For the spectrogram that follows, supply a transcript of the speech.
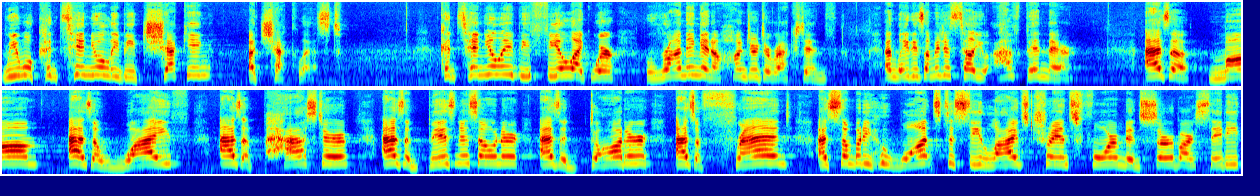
we will continually be checking a checklist. Continually be feel like we're running in a hundred directions and ladies, let me just tell you, I've been there. As a mom, as a wife, as a pastor, as a business owner, as a daughter, as a friend, as somebody who wants to see lives transformed and serve our city,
